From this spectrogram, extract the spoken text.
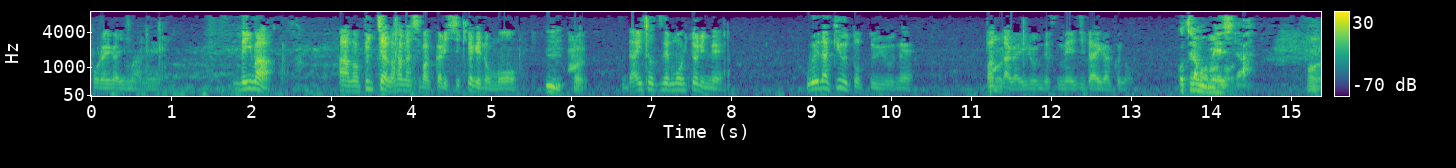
これが今ね。で、今、あの、ピッチャーの話ばっかりしてきたけども、うん。大卒でもう一人ね、上田九斗というね、バッターがいるんです、明治大学の。こちらも明治だ。はい。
